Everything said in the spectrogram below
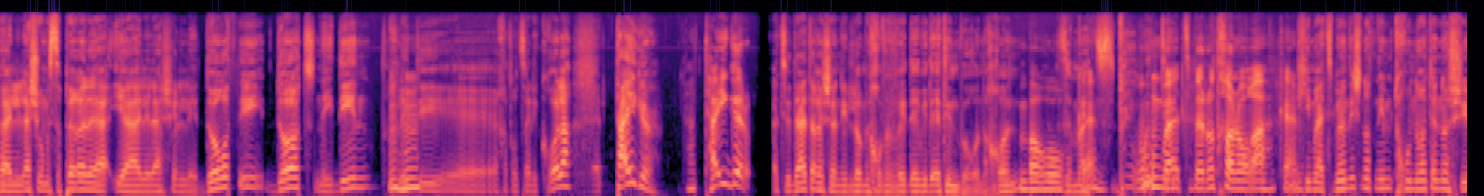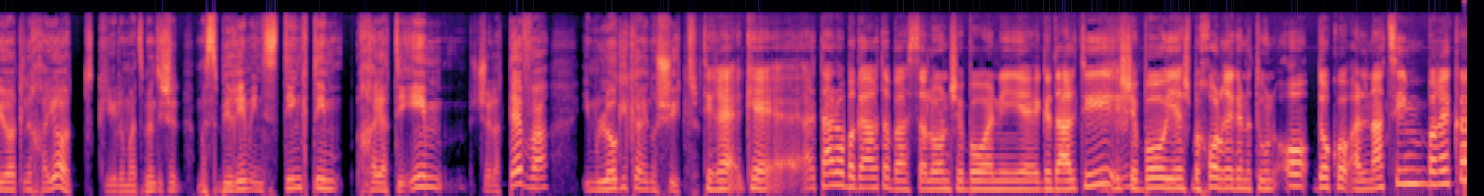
והעלילה שהוא מספר עליה היא העלילה של דורותי, דוט, נידין, תחליטי איך את רוצה לקרוא לה. טייגר. הטייגר. את יודעת הרי שאני לא מחובבי דיוויד אטינבורו, נכון? ברור, זה כן. מעצבן הוא מעצבן אותך נורא, כן. כי מעצבן אותי שנותנים תכונות אנושיות לחיות. כאילו, מעצבן אותי שמסבירים אינסטינקטים חייתיים של הטבע עם לוגיקה אנושית. תראה, כי אתה לא בגרת בסלון שבו אני אה, גדלתי, mm-hmm. שבו יש בכל רגע נתון או דוקו על נאצים ברקע,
